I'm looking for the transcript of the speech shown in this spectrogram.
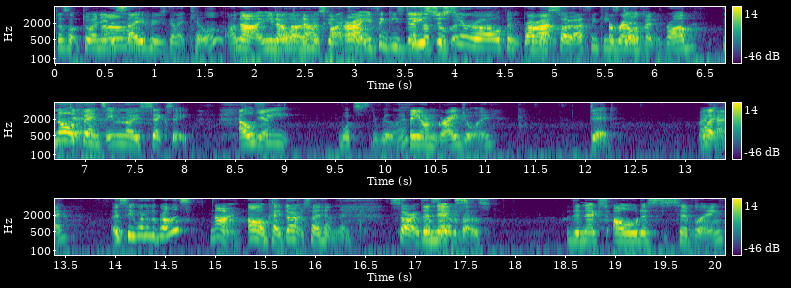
does do I need to Um, say who's going to kill him? I No, you know what? No, it's fine. All right, you think he's dead? He's That's just an irrelevant brother, Alright. so I think he's dead. Irrelevant. Robb. No Dead. offense, even though he's sexy. Alfie, what's the real name? Theon Greyjoy. Dead. Wait. Okay. Is he one of the brothers? No. Oh, okay. Don't say him then. Sorry. The what's next- the other brothers? The next oldest sibling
